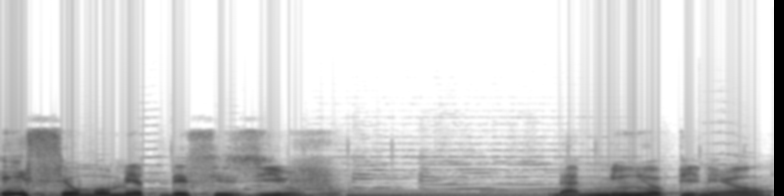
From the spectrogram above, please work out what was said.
Esse é o momento decisivo, na minha opinião,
